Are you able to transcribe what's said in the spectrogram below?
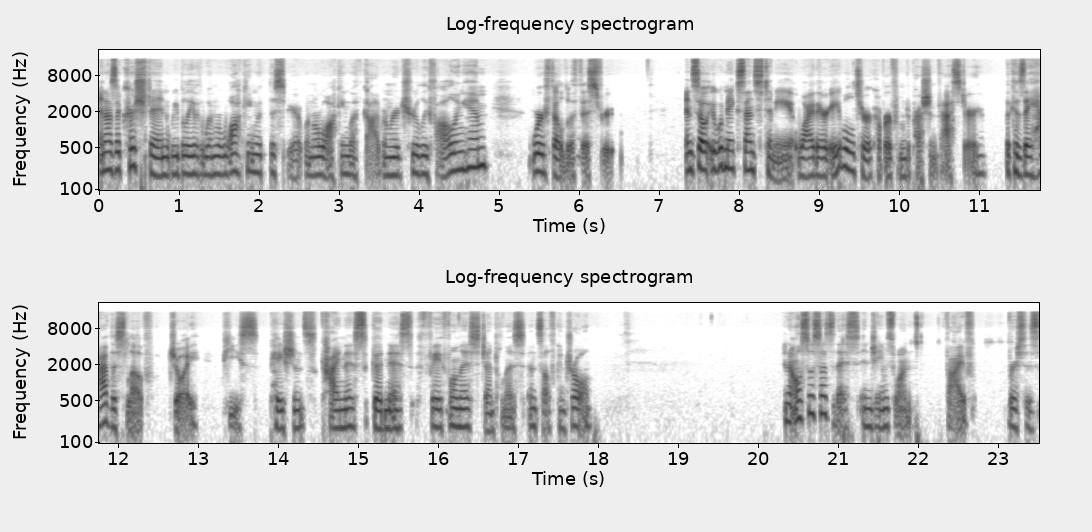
And as a Christian, we believe that when we're walking with the Spirit, when we're walking with God, when we're truly following Him, we're filled with this fruit. And so it would make sense to me why they're able to recover from depression faster because they have this love, joy, peace, patience, kindness, goodness, faithfulness, gentleness, and self control. And it also says this in James 1 5, verses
